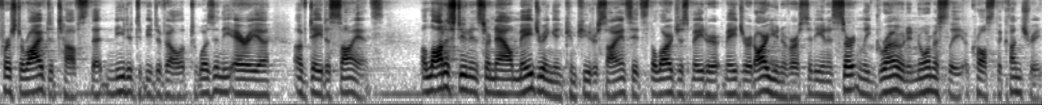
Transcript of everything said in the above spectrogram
first arrived at Tufts that needed to be developed was in the area of data science. A lot of students are now majoring in computer science. It's the largest major, major at our university and has certainly grown enormously across the country.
